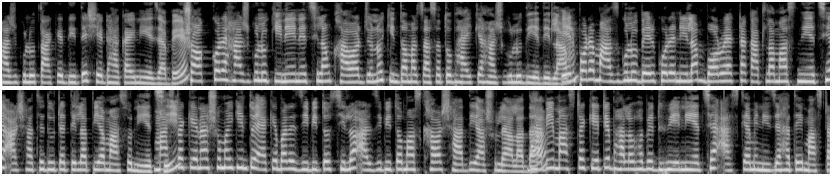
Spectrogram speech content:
হাঁসগুলো তাকে দিতে সে ঢাকায় নিয়ে যাবে। শখ করে হাঁসগুলো কিনে এনেছিলাম খাওয়ার জন্য কিন্তু আমার চাচাতো ভাইকে হাঁসগুলো দিয়ে দিলাম। এরপরে মাছগুলো বের করে নিলাম। বড় একটা কাতলা মাছ নিয়েছি আর সাথে দুইটা তেলাপিয়া মাছও নিয়েছি। মাছটা কেনার সময় কিন্তু একেবারে জীবিত ছিল আর জীবিত মাছ খাওয়ার স্বাদই আসলে আলাদা। ভাবি মাছটা কেটে ভালোভাবে ধুয়ে নিয়েছে। আজকে আমি নিজে হাতেই মাছটা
